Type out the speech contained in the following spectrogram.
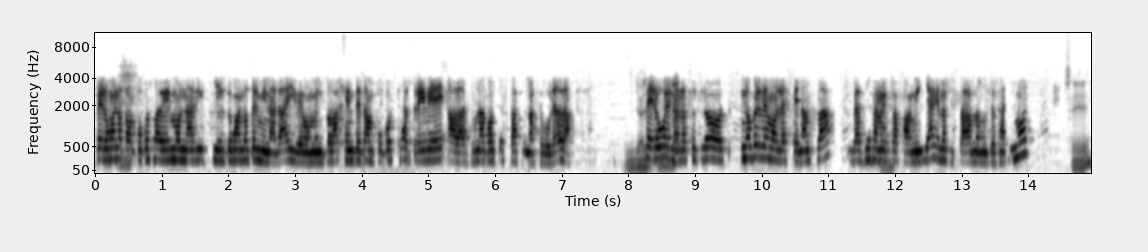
Pero bueno, tampoco sabemos nadie cierto cuándo terminará y de momento la gente tampoco se atreve a darte una contestación asegurada. Pero bueno, nosotros no perdemos la esperanza, gracias a nuestra familia que nos está dando muchos ánimos Sí.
